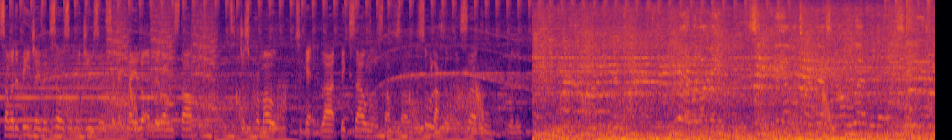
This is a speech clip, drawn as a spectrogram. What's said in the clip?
Some of the DJs themselves are producers, so they play a lot of their own stuff to just promote to get like big sales and stuff. So it's all like a, a circle, really. Yeah, well, I mean, see, me, I'm a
